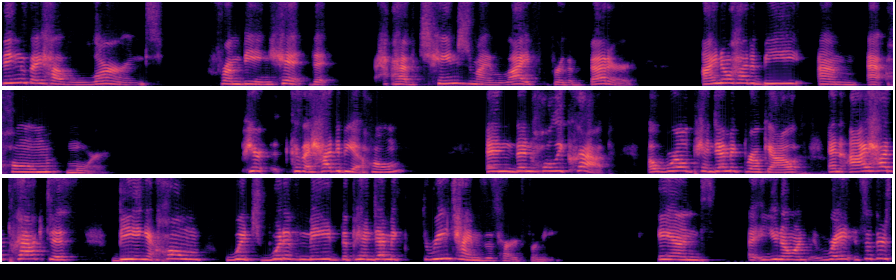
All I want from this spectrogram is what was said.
things I have learned from being hit that have changed my life for the better. I know how to be um, at home more because I had to be at home. And then, holy crap, a world pandemic broke out, and I had practice being at home, which would have made the pandemic three times as hard for me. And uh, you know, on right. So there's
